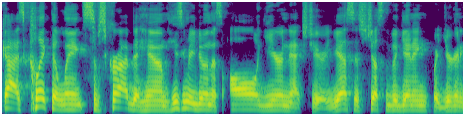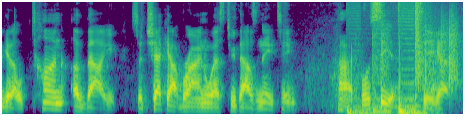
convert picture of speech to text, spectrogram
Guys, click the link, subscribe to him. He's going to be doing this all year next year. Yes, it's just the beginning, but you're going to get a ton of value. So check out Brian West 2018. All right, we'll see you. See you guys.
